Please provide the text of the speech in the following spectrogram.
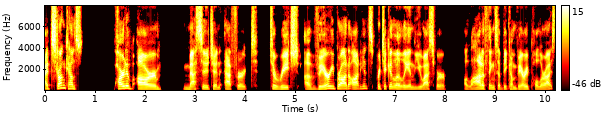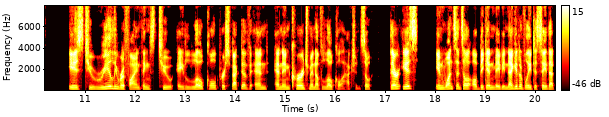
At Strong Towns, part of our message and effort to reach a very broad audience, particularly in the US, where a lot of things have become very polarized is to really refine things to a local perspective and an encouragement of local action. So there is, in one sense, I'll, I'll begin maybe negatively to say that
